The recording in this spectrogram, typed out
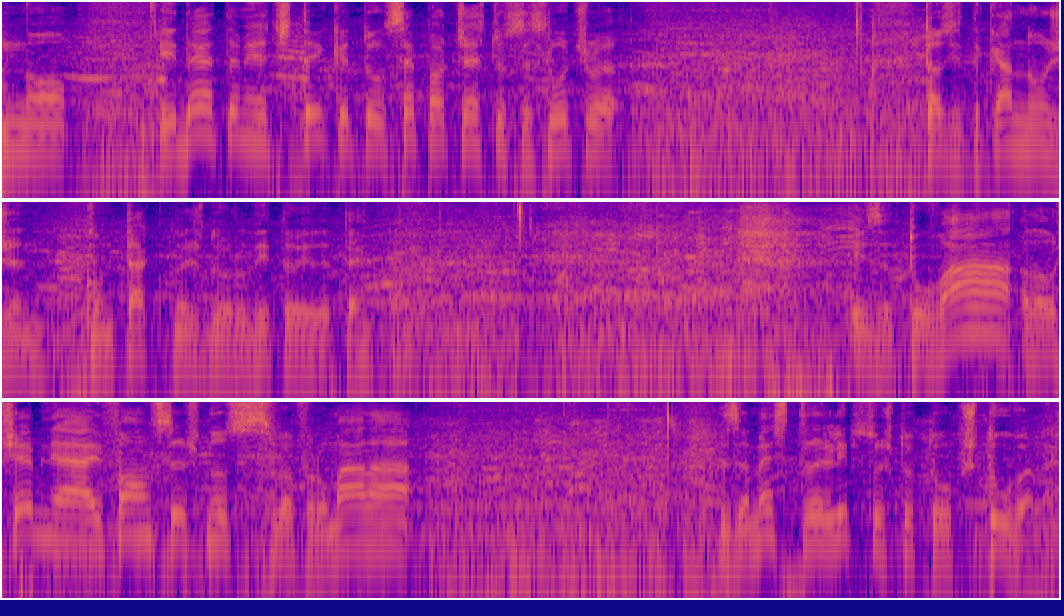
Но идеята ми е, че тъй като все по-често се случва този така нужен контакт между родител и дете. И за това вълшебният iPhone всъщност в романа замества липсващото общуване.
